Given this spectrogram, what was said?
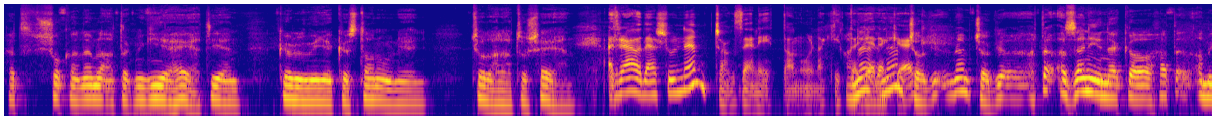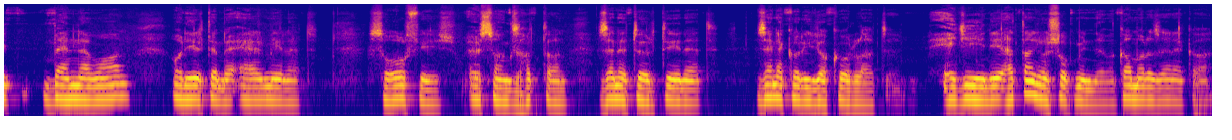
hát sokan nem láttak még ilyen helyet, ilyen körülmények közt tanulni egy csodálatos helyen. Hát ráadásul nem csak zenét tanulnak itt Hát a ne, gyerekek. nem csak, nem csak hát a zenének, a, hát, amit benne van, van értelme elmélet, szolfés, összhangzattan, zenetörténet, zenekari gyakorlat, egyéni, hát nagyon sok minden van, kamarazenekar,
